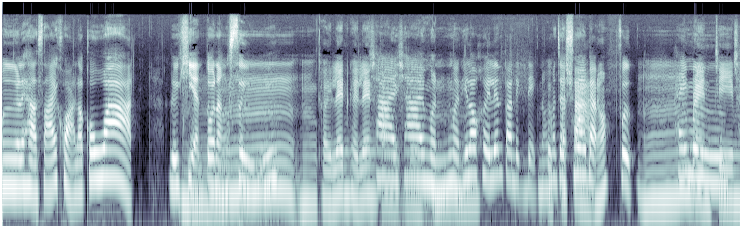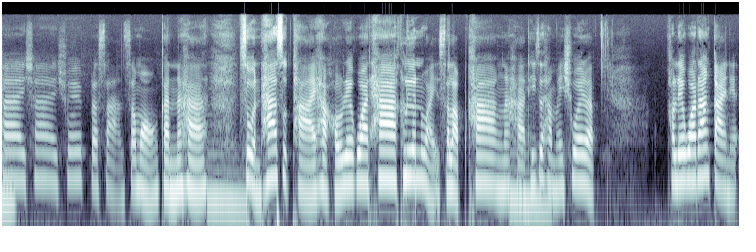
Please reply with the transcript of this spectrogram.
มือเลยค่ะ ซ้ายขวาแล้วก็วาด หรือเขียนตัวหนังสืออมอืมเคยเล่นเคยเล่นใช่ตด็กๆใช่เหมือนเหมือนที่เราเคยเล่นตอนเด็กๆเนาะฝึกมันจะช่วยแบบประสานเนอะฝึกอืให้มื brain อ gym ใช่ใช่ช่วยประสานสมองกันนะคะอืมส่วนท่าสุดท้ายค่ะเขาเรียกว่าท่าเคลื่อนไหวสลับข้างนะคะอืมที่จะทำให้ช่วยแบบเขาเรียกว่าร่างกายเนี่ย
